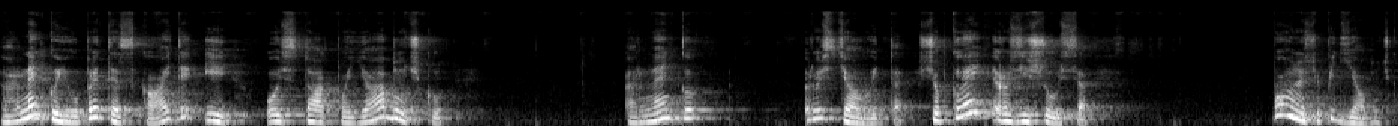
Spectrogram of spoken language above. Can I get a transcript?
Гарненько його притискайте і ось так по яблучку гарненько розтягуйте, щоб клей розійшовся повністю під яблучко.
